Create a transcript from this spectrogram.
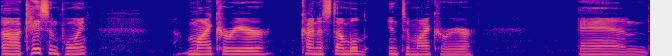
uh, case in point, my career kind of stumbled into my career, and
